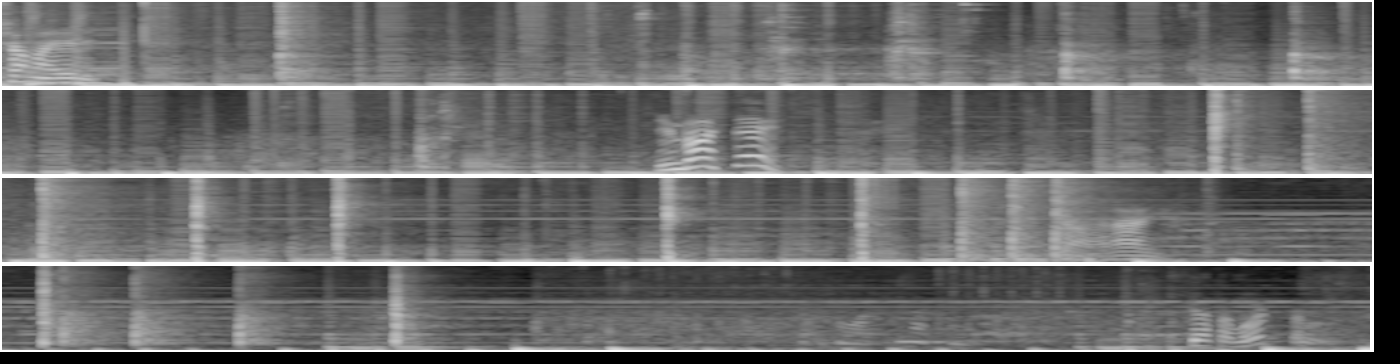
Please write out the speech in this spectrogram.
Chama ele? Embaixo tem! Caralho. Cara tá morto? Tá.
